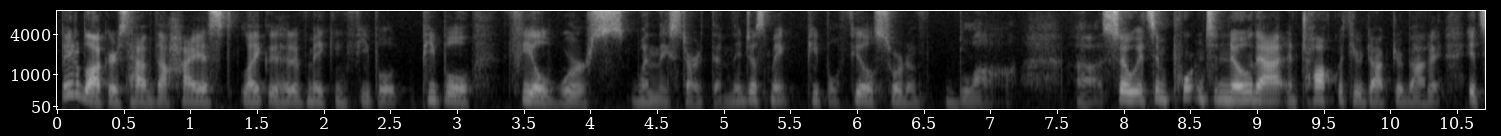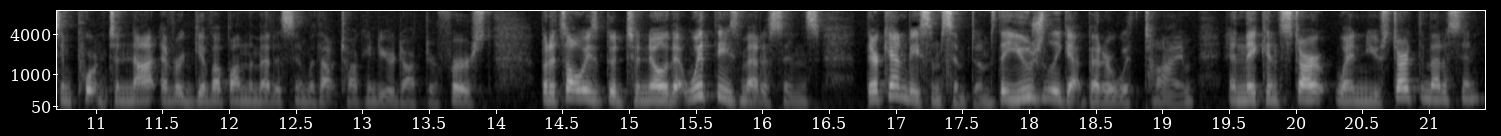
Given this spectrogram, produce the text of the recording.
beta blockers have the highest likelihood of making people, people feel worse when they start them. They just make people feel sort of blah. Uh, so it's important to know that and talk with your doctor about it. It's important to not ever give up on the medicine without talking to your doctor first. But it's always good to know that with these medicines, there can be some symptoms. They usually get better with time, and they can start when you start the medicine.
